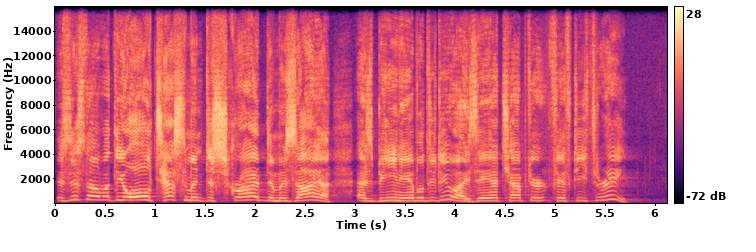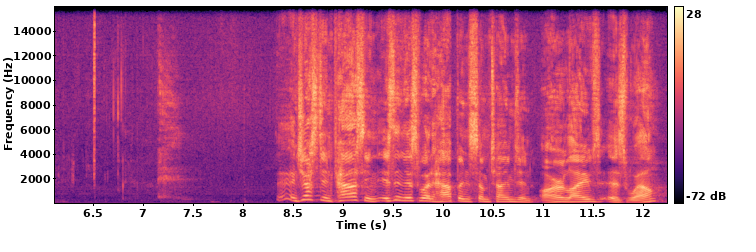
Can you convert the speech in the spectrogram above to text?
Is this not what the Old Testament described the Messiah as being able to do? Isaiah chapter 53. And just in passing, isn't this what happens sometimes in our lives as well?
